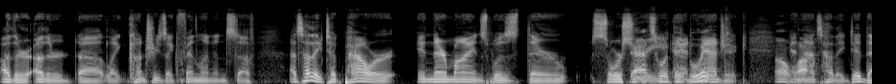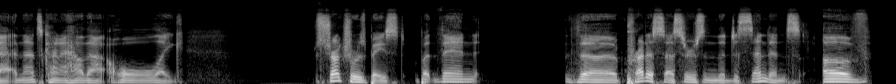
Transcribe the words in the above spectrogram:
other other uh, like countries like Finland and stuff that's how they took power in their minds was their sorcery That's what they and believed. magic Oh, and wow. that's how they did that and that's kind of how that whole like structure was based but then the predecessors and the descendants of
